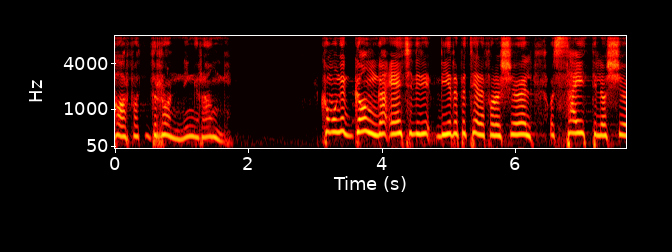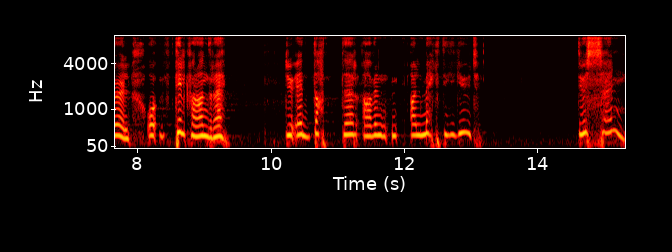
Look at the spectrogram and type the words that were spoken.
har fått dronning rang. Hvor mange ganger er ikke vi, vi repeterer for oss sjøl og sier til oss sjøl og til hverandre Du er datter av en allmektig Gud. Du er sønn.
